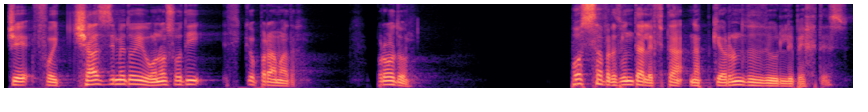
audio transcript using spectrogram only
Και φοητσάζει με το γεγονός ότι δύο πράγματα. Πρώτον, πώς θα βρεθούν τα λεφτά να πιερώνονται όλοι οι παίχτες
